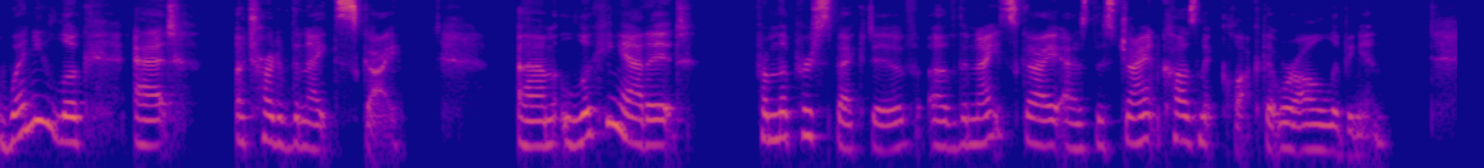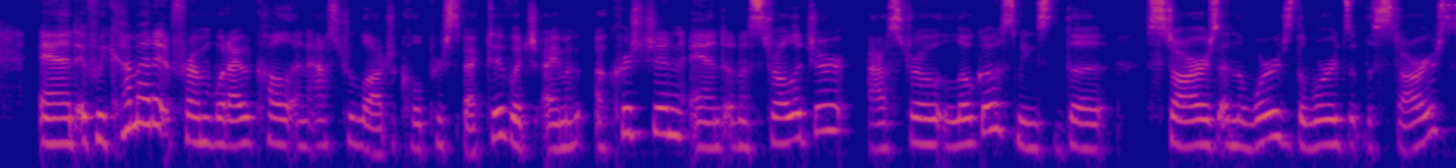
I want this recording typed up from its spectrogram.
when you look at a chart of the night sky, um, looking at it from the perspective of the night sky as this giant cosmic clock that we're all living in. And if we come at it from what I would call an astrological perspective, which I'm a Christian and an astrologer, astro logos means the stars and the words, the words of the stars,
